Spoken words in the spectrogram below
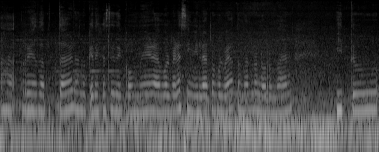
a readaptar a lo que dejaste de comer, a volver a asimilarlo, volver a tomarlo normal. Y tú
